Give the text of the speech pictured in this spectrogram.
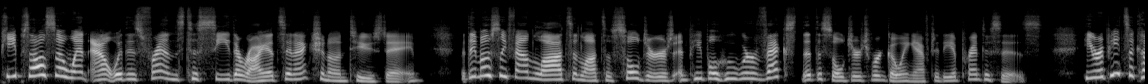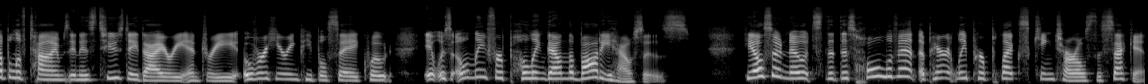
Pepys also went out with his friends to see the riots in action on Tuesday, but they mostly found lots and lots of soldiers and people who were vexed that the soldiers were going after the apprentices. He repeats a couple of times in his Tuesday diary entry overhearing people say, quote, "It was only for pulling down the bawdy houses." He also notes that this whole event apparently perplexed King Charles II.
